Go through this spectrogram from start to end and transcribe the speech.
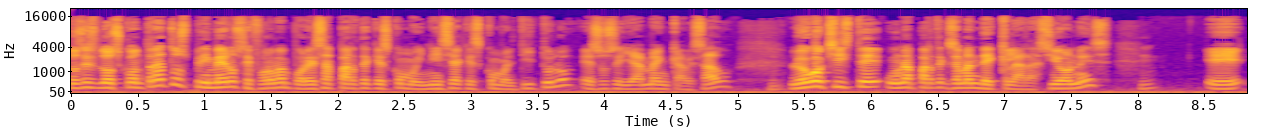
Entonces, los contratos primero se forman por esa parte que es como inicia, que es como el título, eso se llama encabezado. Luego existe una parte que se llaman declaraciones. Eh,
